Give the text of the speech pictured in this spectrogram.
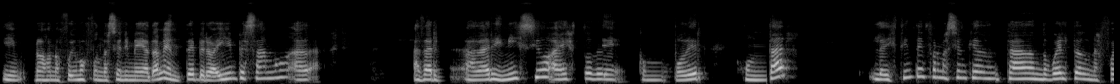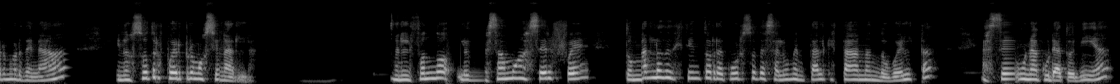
y nos, nos fuimos fundación inmediatamente, pero ahí empezamos a, dar, a dar inicio a esto de como poder juntar la distinta información que está dando vuelta de una forma ordenada y nosotros poder promocionarla. En el fondo, lo que empezamos a hacer fue tomar los distintos recursos de salud mental que estaban dando vuelta, hacer una curatoría,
